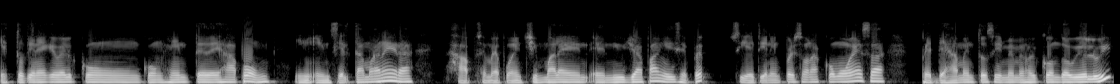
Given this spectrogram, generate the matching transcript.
esto tiene que ver con, gente de Japón y en cierta manera se me pueden chismar en, New Japan y dice, pues, si tienen personas como esa, pues déjame entonces irme mejor con WWE,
